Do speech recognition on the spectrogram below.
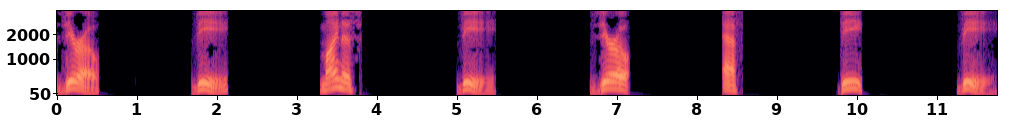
zero V minus V zero F D v.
